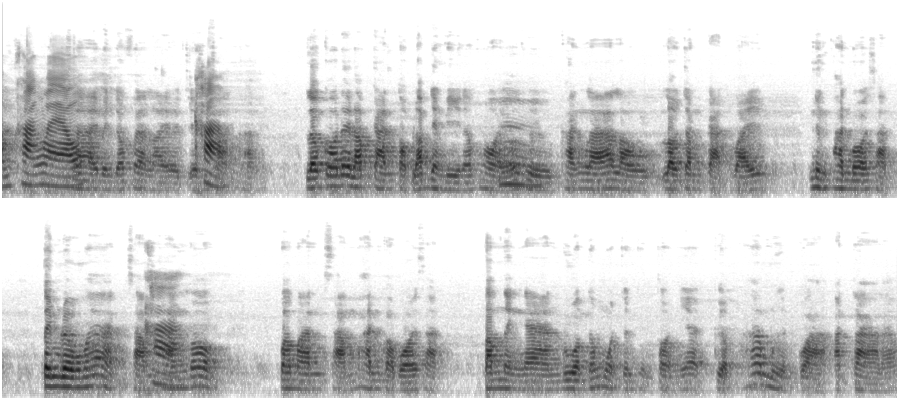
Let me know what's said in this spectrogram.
3 ครั้งแล้วใช่เป็น Job Fair ไลน์เออเจนค่ะสามครั้งแล้วก็ได้รับการตอบรับอย่างดีนะพลอยอืมก็คือครั้งละเราเราจำกัดไว้ 1,000 บริษัท เต็มเร็วมากสามครั้งก็ ประมาณ 3,000 กว่าบริษัทตำแหน่งงานรวมทั้งหมดจนถึงตอนเนี้ยเกือบ 50,000 กว่าอัตราแล้ว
